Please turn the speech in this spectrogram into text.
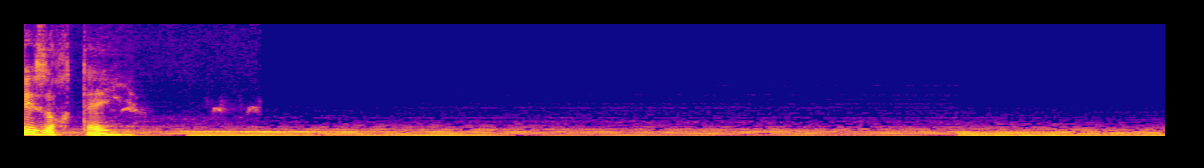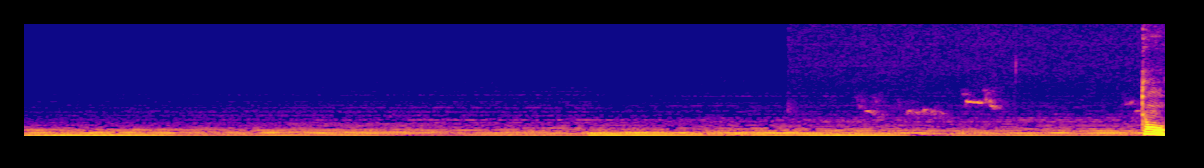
Tes orteils. Ton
